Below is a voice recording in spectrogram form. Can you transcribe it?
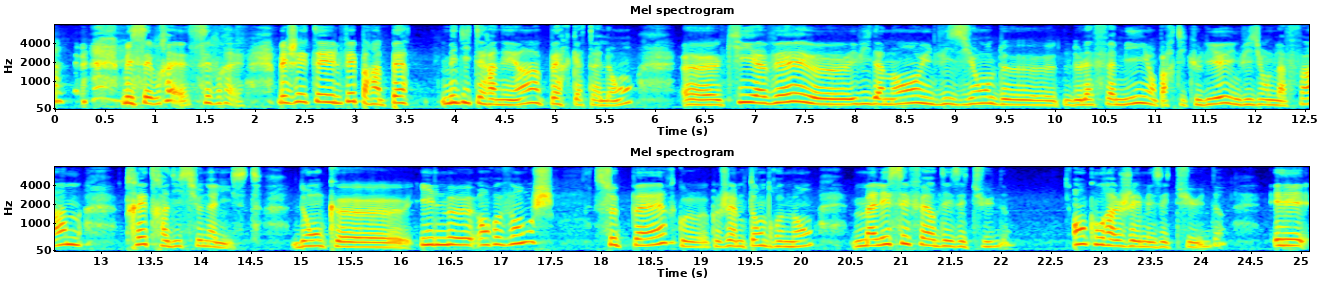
Mais c'est vrai, c'est vrai. Mais j'ai été élevée par un père méditerranéen, un père catalan, euh, qui avait euh, évidemment une vision de, la famille en particulier, une vision de la femme très traditionnaliste. Donc, euh, il me, en revanche, ce père que, j'aime tendrement m'a laissé faire des études, encouragé mes études. Et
